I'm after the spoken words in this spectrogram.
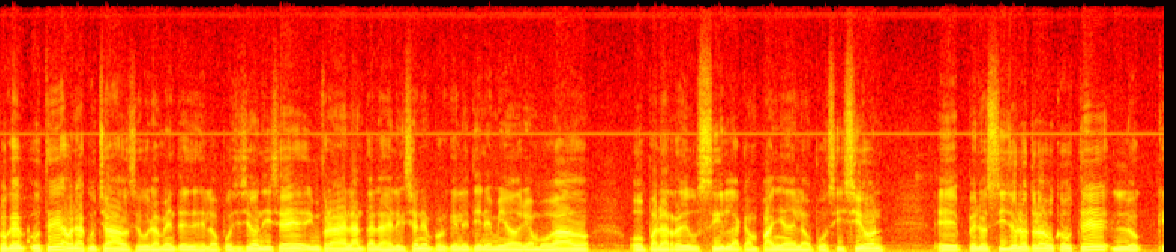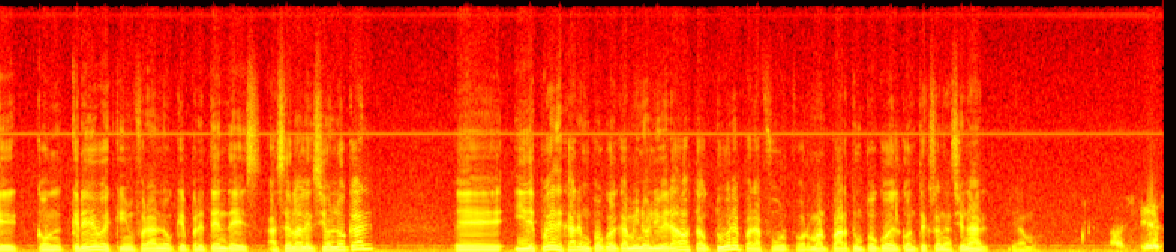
Porque usted habrá escuchado seguramente desde la oposición, dice, Infra adelanta las elecciones porque le tiene miedo a Adrián Bogado o para reducir la campaña de la oposición. Eh, pero si yo lo traduzco a usted, lo que creo es que Infran lo que pretende es hacer la elección local eh, y después dejar un poco el camino liberado hasta octubre para formar parte un poco del contexto nacional, digamos. Así es,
